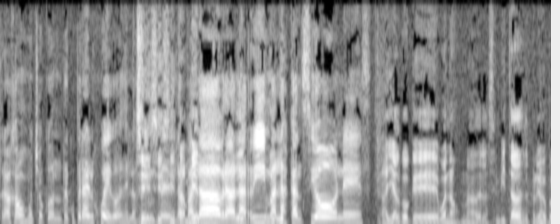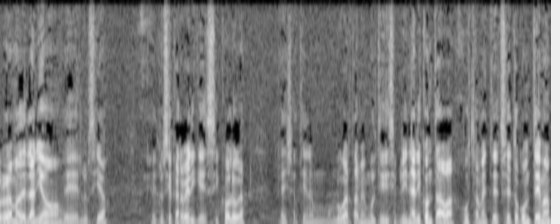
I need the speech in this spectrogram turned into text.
Trabajamos mucho con recuperar el juego, desde lo Sí, sí, simple, sí, desde la palabra, eh, la rima, recu- las canciones. Hay algo que, bueno, una de las invitadas del primer programa del año, eh, Lucía, eh, Lucía Carveri, que es psicóloga, ella tiene un lugar también multidisciplinar y contaba, justamente se tocó un tema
